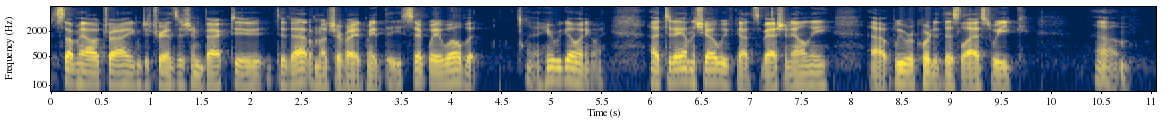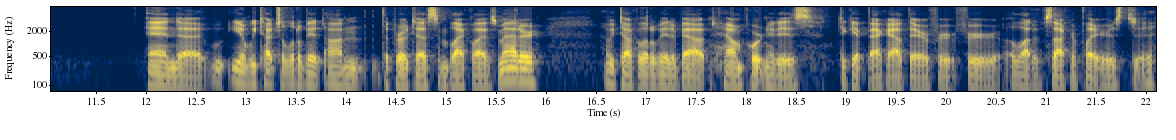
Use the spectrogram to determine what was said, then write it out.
somehow trying to transition back to to that. I'm not sure if I had made the segue well, but uh, here we go anyway. Uh, today on the show, we've got Sebastian Elney. Uh, we recorded this last week. Um, and, uh, you know, we touch a little bit on the protests and Black Lives Matter. We talk a little bit about how important it is to get back out there for, for a lot of soccer players to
